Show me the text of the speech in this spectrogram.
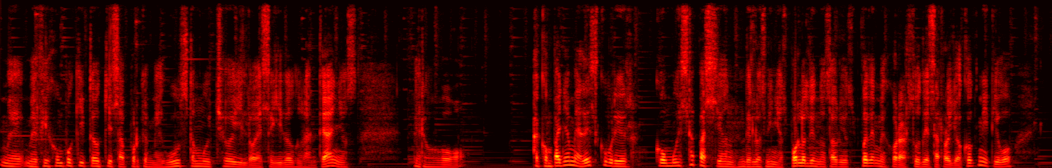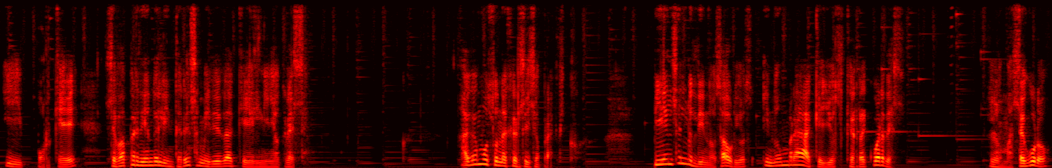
me, fijo un poquito, quizá porque me gusta mucho y lo he seguido durante años, pero acompáñame a descubrir cómo esta pasión de los niños por los dinosaurios puede mejorar su desarrollo cognitivo y por qué se va perdiendo el interés a medida que el niño crece. Hagamos un ejercicio práctico. Piensa en los dinosaurios y nombra a aquellos que recuerdes. Lo más seguro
